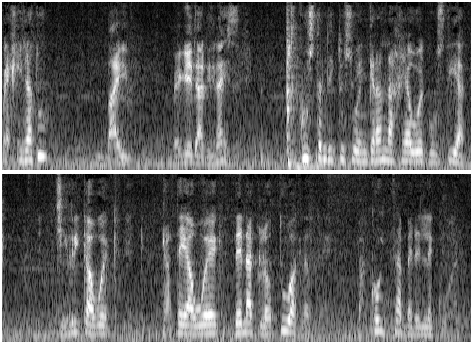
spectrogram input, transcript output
Begiratu? Bai, begirari naiz. Ikusten dituzuen granaje hauek guztiak. Txirrik hauek, kate hauek, denak lotuak daude. Bakoitza bere lekuan.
